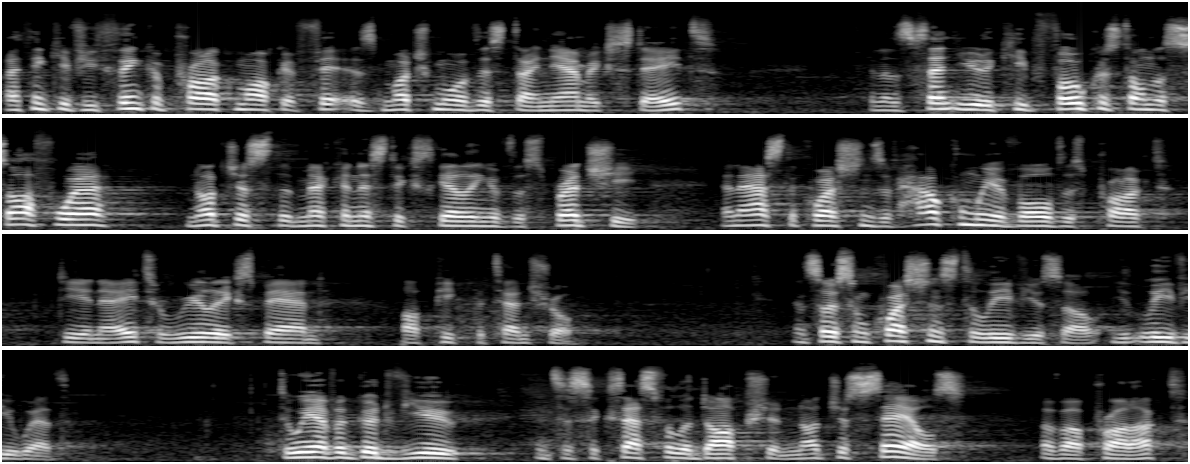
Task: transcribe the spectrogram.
I think if you think of product market fit as much more of this dynamic state, and it's sent you to keep focused on the software, not just the mechanistic scaling of the spreadsheet, and ask the questions of how can we evolve this product DNA to really expand our peak potential. And so some questions to leave, yourself, leave you with. Do we have a good view into successful adoption, not just sales of our product?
